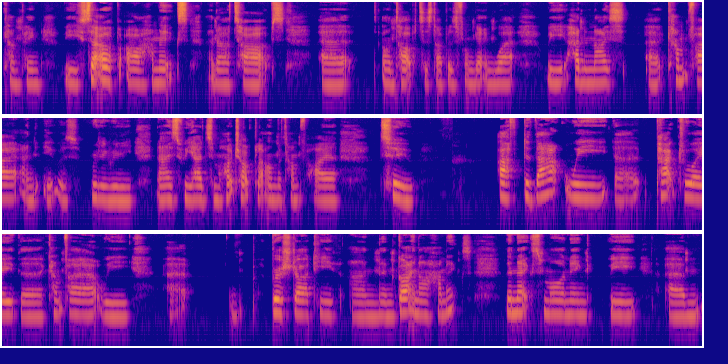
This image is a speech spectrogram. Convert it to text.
camping. We set up our hammocks and our tarps. Uh, on top to stop us from getting wet. We had a nice uh, campfire and it was really, really nice. We had some hot chocolate on the campfire too. After that, we uh, packed away the campfire, we uh, brushed our teeth, and then got in our hammocks. The next morning, we um,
